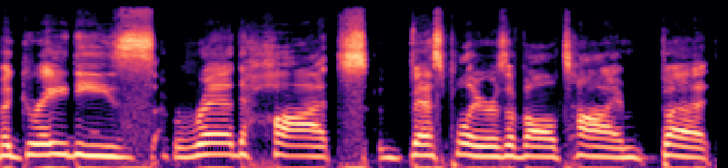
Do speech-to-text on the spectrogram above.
McGrady's red hot best players of all time, but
